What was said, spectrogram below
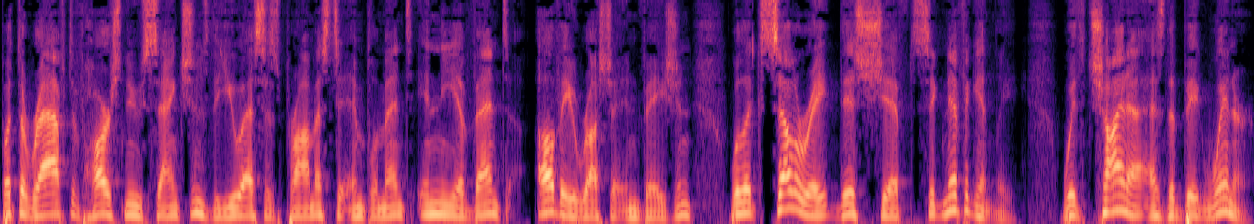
But the raft of harsh new sanctions the U.S. has promised to implement in the event of a Russia invasion will accelerate this shift significantly, with China as the big winner.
